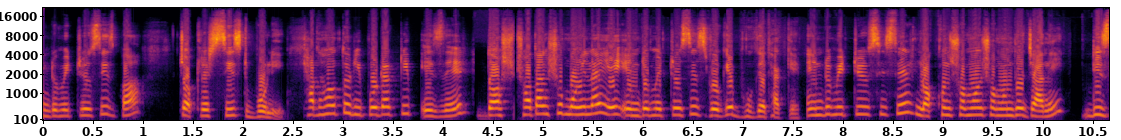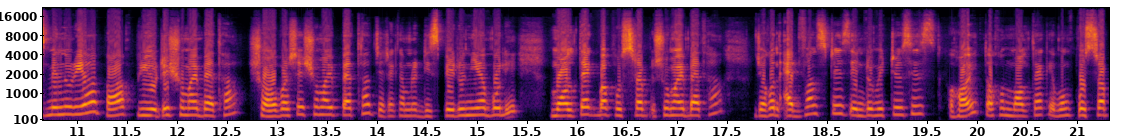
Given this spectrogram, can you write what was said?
এন্ডোমেট্রিওসিস বা চকলেট সিস্ট বলি। সাধারণত রিপ্রোডাক্টিভ এজের দশ শতাংশ মহিলাই এই এন্ডোমেট্রিওসিস রোগে ভুগে থাকে। এন্ডোমেট্রিওসিসের লক্ষণ সমূহ সম্বন্ধে জানি। ডিসমেনুরিয়া বা পিরিয়ডের সময় ব্যথা, সহবাসের সময় ব্যথা, যেটাকে আমরা ডিসপেরোনিয়া বলি, মলত্যাগ বা প্রস্রাব সময় ব্যথা, যখন অ্যাডভান্স স্টেজ এন্ডোমেট্রিওসিস হয়, তখন মলত্যাগ এবং প্রস্রাব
